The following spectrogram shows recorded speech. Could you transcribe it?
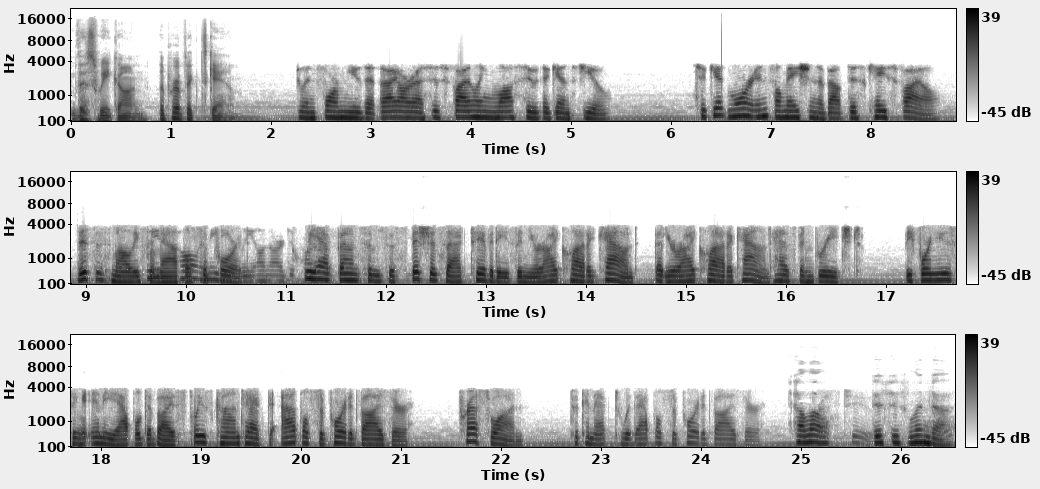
This week on The Perfect Scam. to inform you that IRS is filing lawsuit against you. To get more information about this case file, This is Molly from Apple Support. immediately on our We have found some suspicious activities in your iCloud account that your iCloud account has been breached. Before using any Apple device, please contact Apple Support Advisor. Press 1 to connect with Apple Support Advisor. Hello, this is Linda.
